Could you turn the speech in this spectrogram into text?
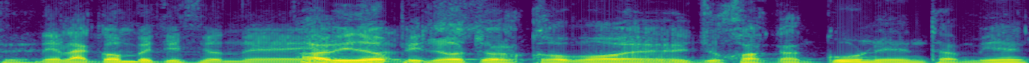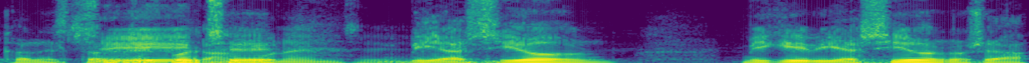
de la competición de. Ha habido pilotos como eh, Juha Cancunen también, que han estado en el coche, Cancunen. Viación, Mickey Viación, o sea,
